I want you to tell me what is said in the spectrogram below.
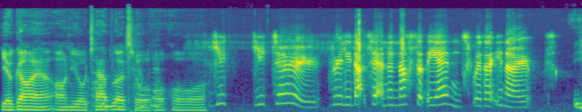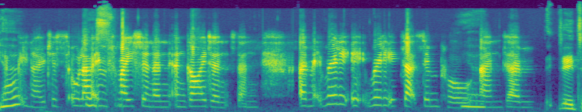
yoga on your tablet, Or, tablet. or, or You you do really. That's it. And then enough at the end with a you know Yeah. you know just all our Yes. information and, and guidance and um, it really it really is that simple Yeah. and um, it,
